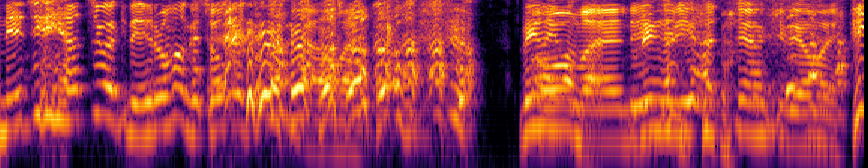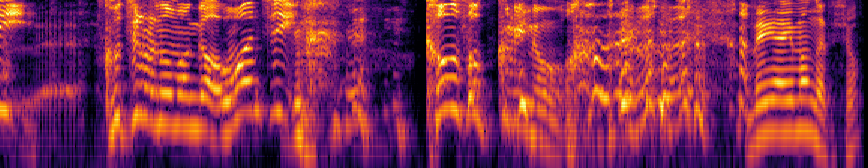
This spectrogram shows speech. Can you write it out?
ねじり鉢巻きでエロ漫画紹介するんだお前恋愛漫画。お前ねじり鉢巻きでお前「へいこちらの漫画お待ち。顔そっくりの。恋愛漫画でしょ？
